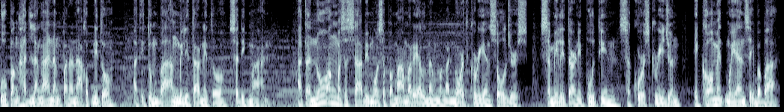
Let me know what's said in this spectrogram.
upang hadlangan ang pananakop nito at itumba ang militar nito sa digmaan? At ano ang masasabi mo sa pamamaril ng mga North Korean soldiers sa militar ni Putin sa Kursk region? E-comment mo yan sa ibaba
